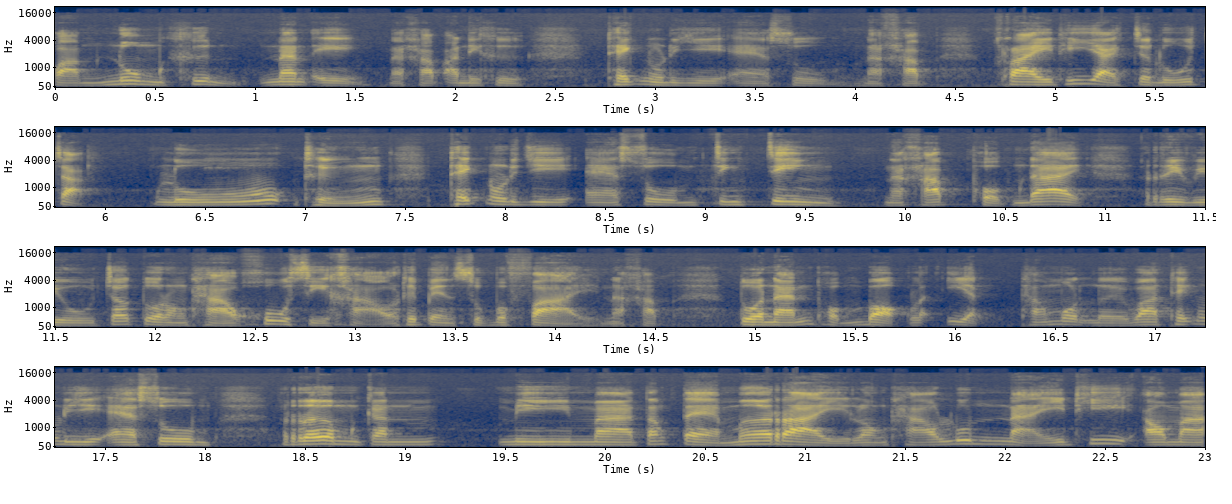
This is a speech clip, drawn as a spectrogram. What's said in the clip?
ความนุ่มขึ้นนั่นเองนะครับ อันนี้คือเทคโนโลยี Air Zoom นะครับ ใครที่อยากจะรู้จักรู้ถึงเทคโนโลยี Air Zoom จริง ๆ นะครับ ผมได้รีวิวเจ้าตัวรองเท้าคู่สีขาวที่เป็นซูเปอร์ไฟนะครับ ตัวนั้นผมบอกละเอียดทั้งหมดเลยว่าเทคโนโลยี Air Zoom เริ่มกัน มีมาตั้งแต่เมื่อไหร่รองเท้ารุ่นไหนที่เอามา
